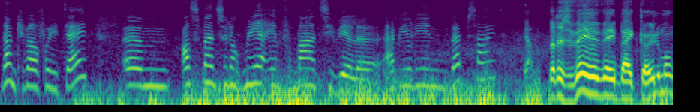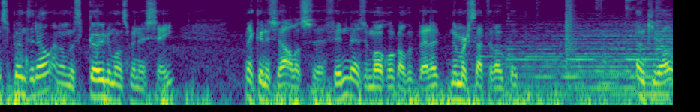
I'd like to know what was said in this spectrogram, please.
Dankjewel voor je tijd. Um, als mensen nog meer informatie willen, hebben jullie een website? Ja, dat is www.bijkeulemans.nl en dan is Keulemans. Dan kunnen ze alles uh, vinden en ze mogen ook altijd bellen. Het nummer staat er ook op. Dankjewel.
